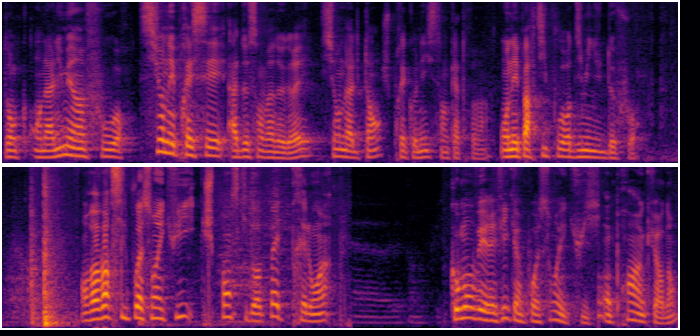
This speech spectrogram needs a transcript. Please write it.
Donc on a allumé un four. Si on est pressé à 220 degrés, si on a le temps, je préconise 180. On est parti pour 10 minutes de four. On va voir si le poisson est cuit. Je pense qu'il ne doit pas être très loin. Comment on vérifie qu'un poisson est cuit? On prend un cure-dent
